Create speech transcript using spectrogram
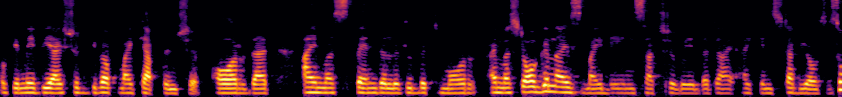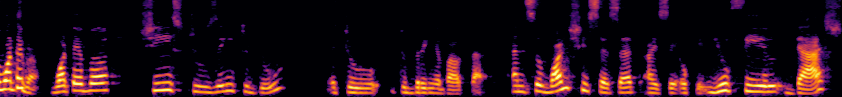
okay, maybe I should give up my captainship, or that I must spend a little bit more, I must organize my day in such a way that I, I can study also. So whatever, whatever she's choosing to do uh, to, to bring about that. And so once she says that, I say, okay, you feel dash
